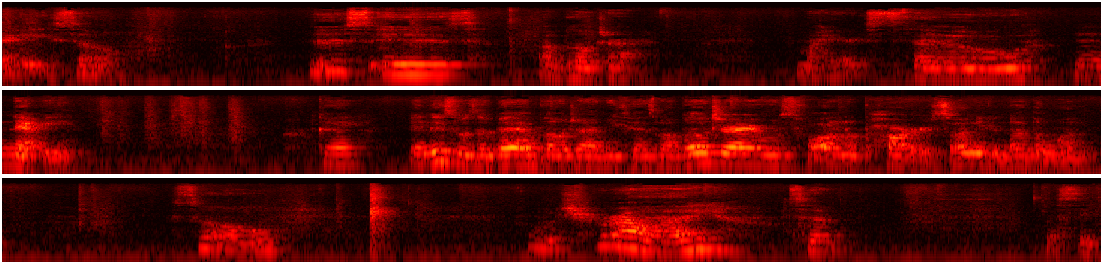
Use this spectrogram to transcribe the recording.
Okay, so this is a blow dry. My hair is so nappy. Okay, and this was a bad blow dry because my blow dryer was falling apart, so I need another one. So I'm gonna try to let's see.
